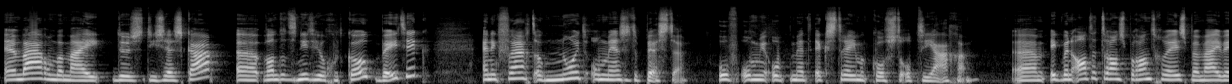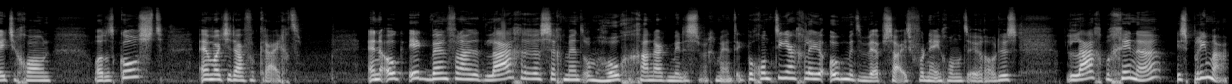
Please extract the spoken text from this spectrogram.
en waarom bij mij dus die 6K? Uh, want dat is niet heel goedkoop, weet ik. En ik vraag het ook nooit om mensen te pesten of om je op met extreme kosten op te jagen. Um, ik ben altijd transparant geweest. Bij mij weet je gewoon wat het kost en wat je daarvoor krijgt. En ook ik ben vanuit het lagere segment omhoog gegaan naar het middensegment. Ik begon tien jaar geleden ook met een website voor 900 euro. Dus laag beginnen is prima.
